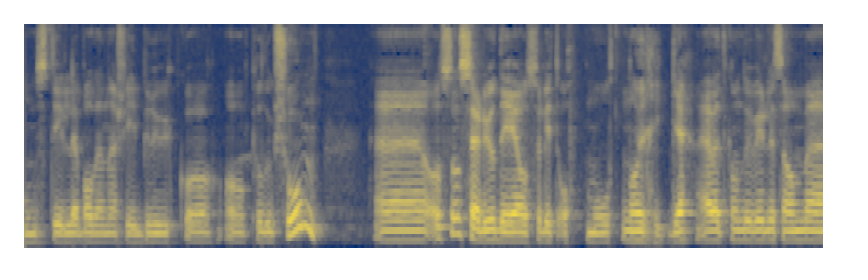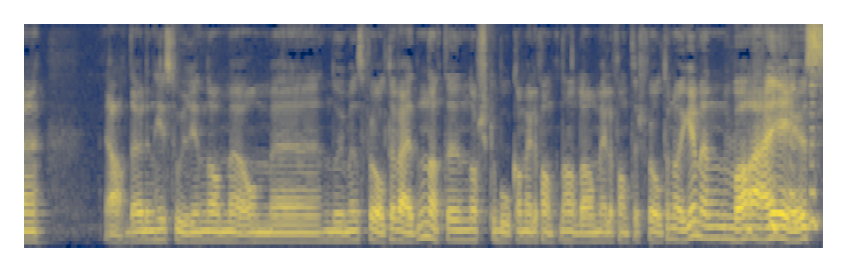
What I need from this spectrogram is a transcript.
omstille både energibruk og, og produksjon. Eh, og så ser du jo det også litt opp mot Norge. Jeg vet ikke om du vil liksom eh, ja, Det er jo den historien om, om nordmenns forhold til verden. At den norske boka om elefanten handla om elefanters forhold til Norge. Men hva er EUs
